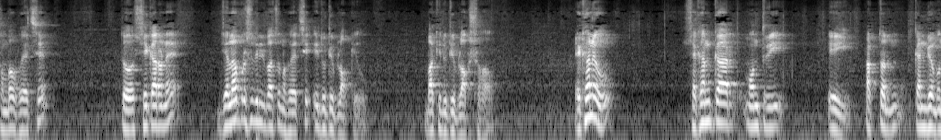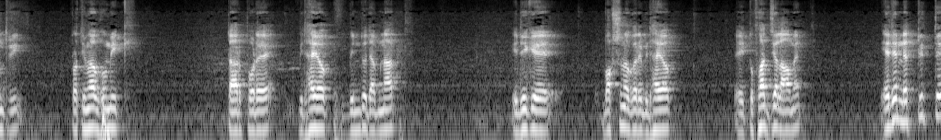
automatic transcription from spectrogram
সম্ভব হয়েছে। তো সে কারণে জেলা পরিষদ নির্বাচন হয়েছে এই দুটি ব্লকেও, বাকি দুটি ব্লক সহ। এখানেও সেখানকার মন্ত্রী এই প্রাক্তন কেন্দ্রীয় মন্ত্রী প্রতিমা ভৌমিক, তারপরে বিধায়ক বিন্দু দেবনাথ, এদিকে বক্সনগরের বিধায়ক এই তুফাজ্জল আহমেদ। এদের নেতৃত্বে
